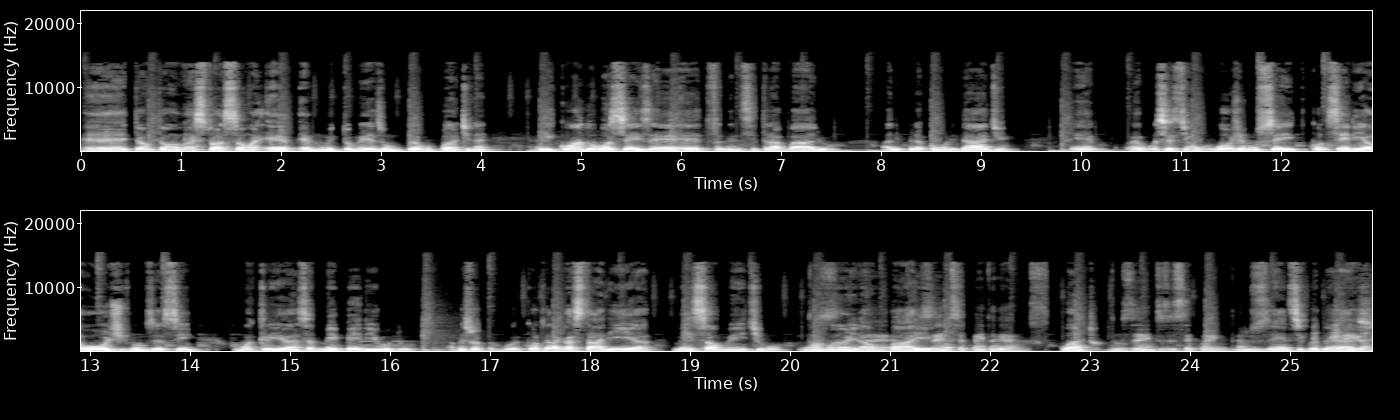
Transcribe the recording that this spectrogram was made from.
É, então, então a situação é, é muito mesmo preocupante, né? E quando vocês é, é, fazendo esse trabalho ali pela comunidade, é, é, vocês tinham, hoje eu não sei, quanto seria hoje, vamos dizer assim, uma criança meio período, a pessoa, quanto ela gastaria mensalmente uma mãe lá, um é, pai? 250 uma... reais. Quanto? 250. 250 reais.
